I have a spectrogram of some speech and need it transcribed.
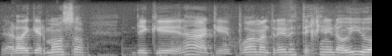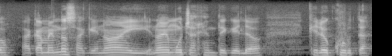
la verdad que hermoso de que nada, que puedan mantener este género vivo acá en Mendoza, que no hay, no hay mucha gente que lo, que lo curta.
